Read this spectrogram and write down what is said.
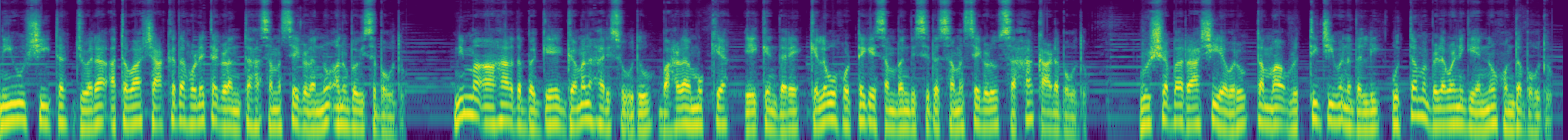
ನೀವು ಶೀತ, ಜ್ವರ ಅಥವಾ ಶಾಖದ ಹೊಡೆತಗಳಂತಹ ಸಮಸ್ಯೆಗಳನ್ನು ಅನುಭವಿಸಬಹುದು. ನಿಮ್ಮ ಆಹಾರದ ಬಗ್ಗೆ ಗಮನಹರಿಸುವುದು ಬಹಳ ಮುಖ್ಯ, ಏಕೆಂದರೆ ಕೆಲವು ಹೊಟ್ಟೆಗೆ ಸಂಬಂಧಿಸಿದ ಸಮಸ್ಯೆಗಳು ಸಹ ಕಾಡಬಹುದು. ವೃಷಭ ರಾಶಿಯವರು ತಮ್ಮ ವೃತ್ತಿಜೀವನದಲ್ಲಿ ಉತ್ತಮ ಬೆಳವಣಿಗೆಯನ್ನು ಹೊಂದಬಹುದು.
